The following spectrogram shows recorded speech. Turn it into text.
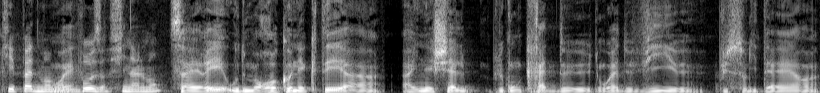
qu'il n'y ait pas de moment de pause finalement. S'aérer ou de me reconnecter à, à une échelle plus concrète de, ouais, de vie euh, plus solitaire.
